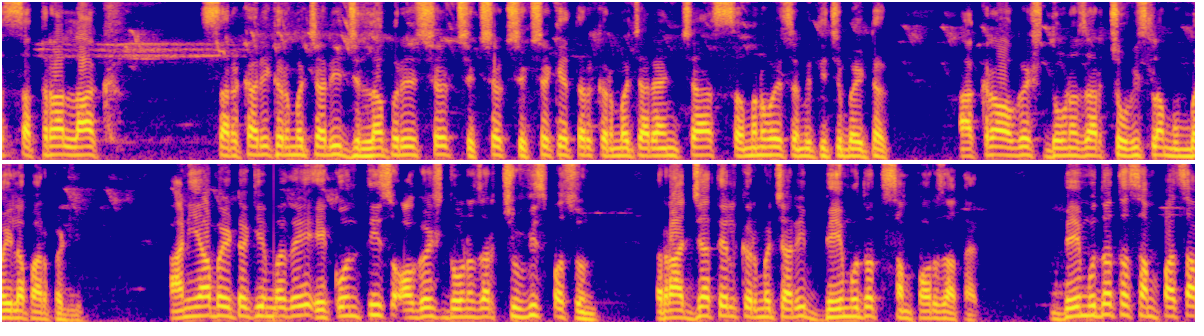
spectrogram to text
सतरा लाख सरकारी कर्मचारी जिल्हा परिषद शिक्षक शिक्षकेतर कर्मचाऱ्यांच्या समन्वय समितीची बैठक अकरा ऑगस्ट दोन हजार चोवीसला मुंबईला पार पडली. आणि या बैठकीमध्ये एकोणतीस ऑगस्ट दोन हजार चोवीसपासून राज्यातील कर्मचारी बेमुदत संपावर जात आहेत. बेमुदत संपाचा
